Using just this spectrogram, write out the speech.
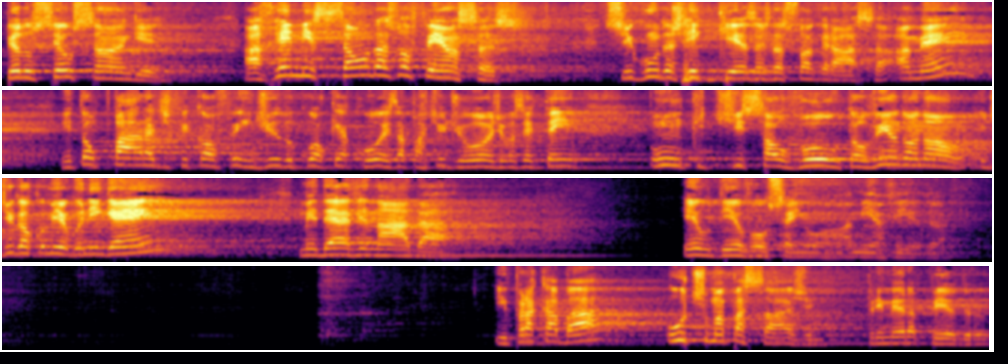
pelo seu sangue, a remissão das ofensas, segundo as riquezas da sua graça. Amém? Então para de ficar ofendido com qualquer coisa a partir de hoje. Você tem um que te salvou, está ouvindo ou não? E diga comigo: ninguém me deve nada. Eu devo ao Senhor a minha vida. E para acabar, última passagem, 1 Pedro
